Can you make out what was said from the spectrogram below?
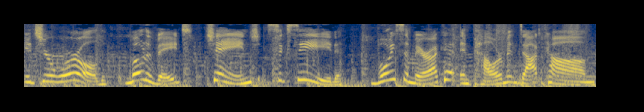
It's your world. Motivate, change, succeed. VoiceAmericaEmpowerment.com.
